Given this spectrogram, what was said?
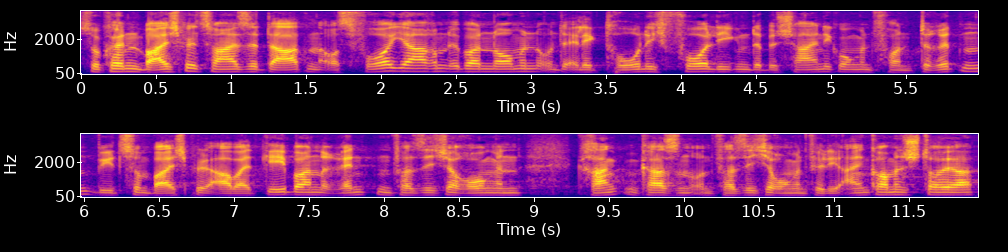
So können beispielsweise Daten aus Vorjahren übernommen und elektronisch vorliegende Bescheinigungen von Dritten, wie zum Beispiel Arbeitgebern, Rentenversicherungen, Krankenkassen und Versicherungen für die Einkommensteuer,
